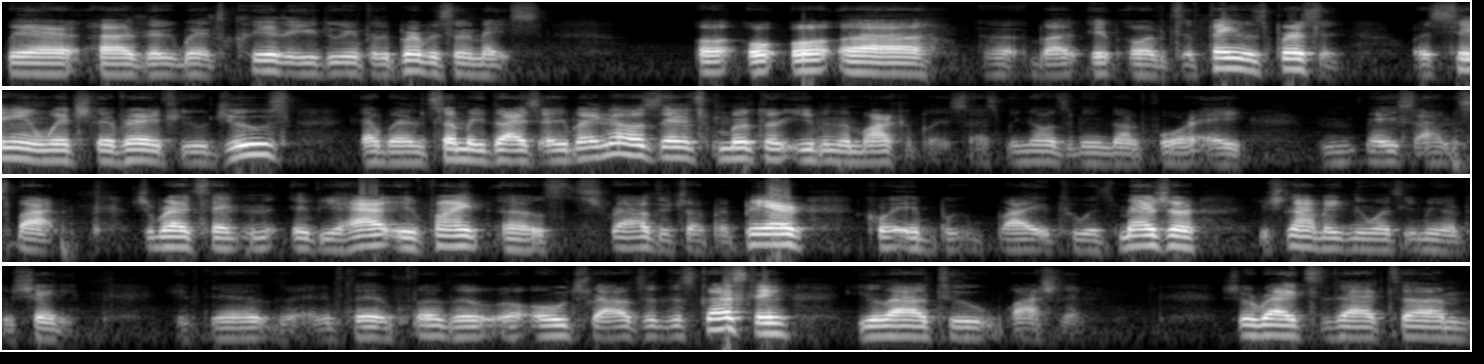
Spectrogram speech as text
where, uh, the, where it's clear that you're doing it for the purpose of the mace. Or, or, or uh, uh, but if, or if it's a famous person, or a city in which there are very few Jews, that when somebody dies, everybody knows, then it's mutter even the marketplace. As we know, it's being done for a mace on the spot. Shabbat said, if you have, if you find uh, shrouds which are prepared by to its measure, you should not make new ones even of sheni. If they're if they're, the old shrouds are disgusting, you're allowed to wash them. So writes that um,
